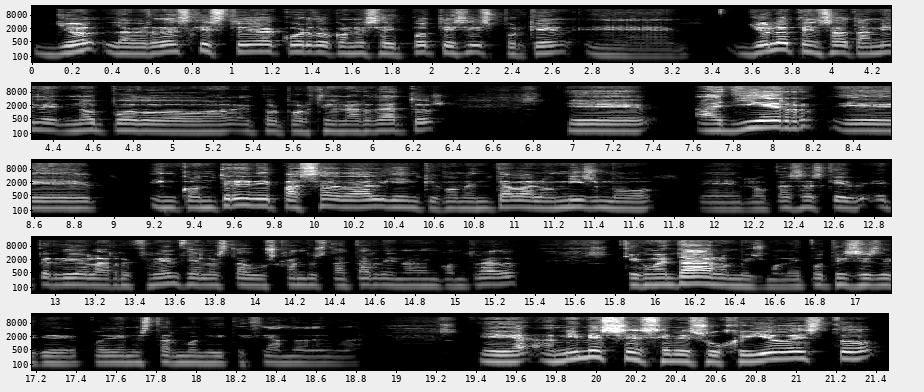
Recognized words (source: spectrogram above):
Yo la verdad es que estoy de acuerdo con esa hipótesis porque eh, yo lo he pensado también, eh, no puedo proporcionar datos. ayer encontré de pasada a alguien que comentaba lo mismo, lo que pasa es que he perdido la referencia, lo he estado buscando esta tarde y no lo he encontrado, que comentaba lo mismo, la hipótesis de que podían estar monetizando deuda. Eh, a mí me, se, me sugirió esto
